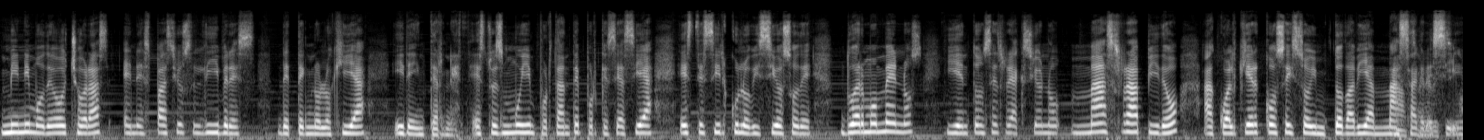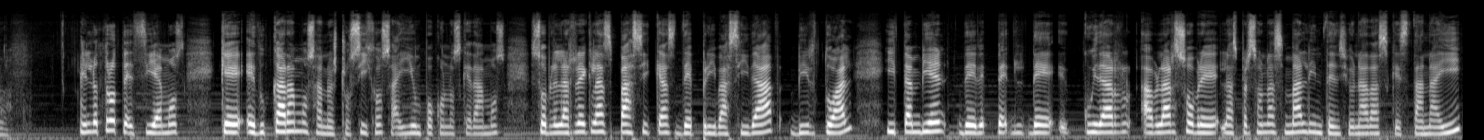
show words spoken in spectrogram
mínimo de ocho horas en espacios libres de tecnología y de internet. Esto es muy importante porque se hacía este círculo vicioso de duermo menos y entonces reacciono más rápido a cualquier cosa y soy todavía más, Más agresivo. agresivo. El otro decíamos que educáramos a nuestros hijos, ahí un poco nos quedamos, sobre las reglas básicas de privacidad virtual y también de, de- cuidar, hablar sobre las personas malintencionadas que están ahí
